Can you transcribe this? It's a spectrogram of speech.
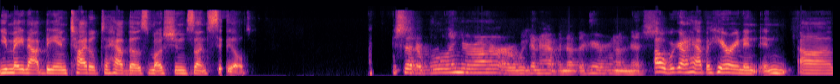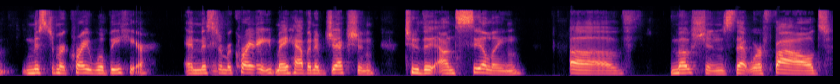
you may not be entitled to have those motions unsealed. Is that a ruling, Your Honor, or are we gonna have another hearing on this? Oh, we're going to have a hearing and, and uh, Mr. McCray will be here. And Mr. McCray may have an objection to the unsealing of motions that were filed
